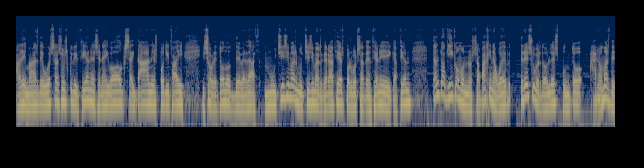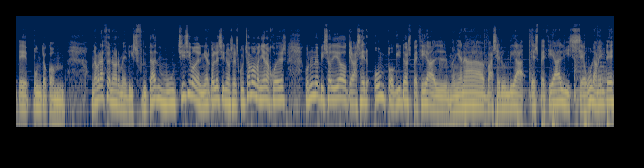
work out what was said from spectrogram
además de vuestras suscripciones en iBox, iTunes, Spotify y sobre todo, de verdad, muchísimas, muchísimas gracias por vuestra atención y dedicación, tanto aquí como en nuestra página web www.aromasdt.com. Un abrazo enorme, disfrutad muchísimo del miércoles y nos escuchamos mañana jueves con un episodio que va a ser un poquito especial. Mañana va a ser un día especial y seguramente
